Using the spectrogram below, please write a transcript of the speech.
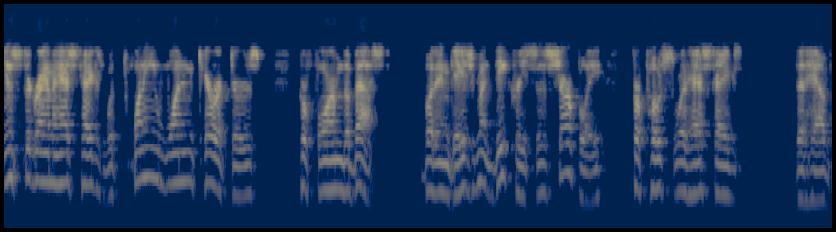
Instagram hashtags with 21 characters perform the best, but engagement decreases sharply for posts with hashtags that have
